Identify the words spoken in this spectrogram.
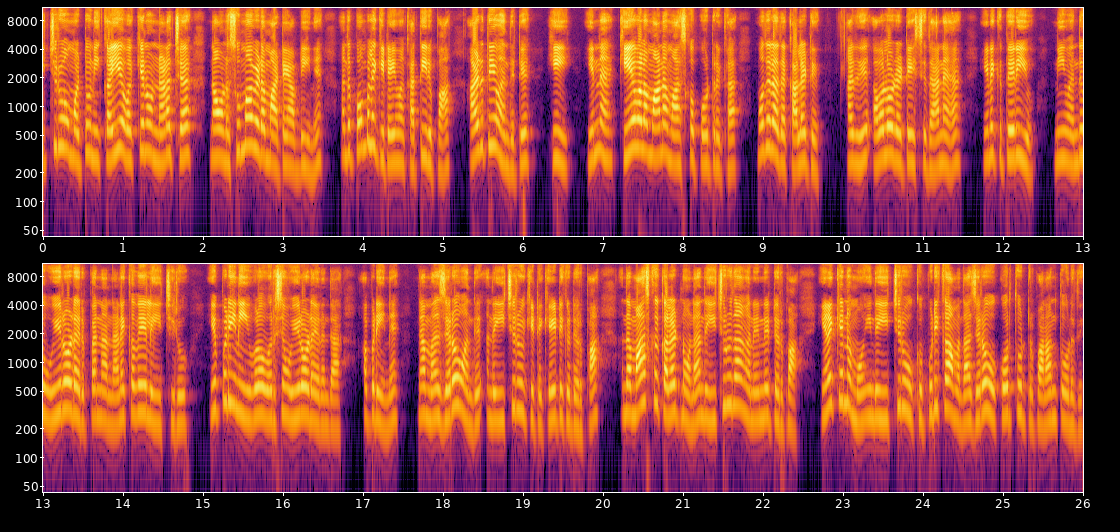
இச்சிருவை மட்டும் நீ கையை வைக்கணும்னு நினச்ச நான் உன்னை சும்மா விட மாட்டேன் அப்படின்னு அந்த பொம்பளைக்கிட்டே இவன் கத்தியிருப்பான். அடுத்தே வந்துட்டு ஹீ என்ன கேவலமான மாஸ்கை போட்டிருக்க? முதல்ல அதை கலட்டு அது அவளோட டேஸ்ட்டு தானே? எனக்கு தெரியும். நீ வந்து உயிரோட இருப்ப நான் நினைக்கவே இல்லை இச்சிரு. எப்படி நீ இவ்வளோ வருஷம் உயிரோட இருந்த? அப்படின்னு நம்ம ஜெரோ வந்து அந்த இச்சிரு கிட்ட கேட்டுக்கிட்டு இருப்பான். அந்த மாஸ்க்கை கலட்டினோன்னே அந்த இச்சிரு தான் அங்கே நின்றுட்டு இருப்பான். எனக்கு என்னமோ இந்த இச்சிருவுக்கு பிடிக்காம தான் ஜெரோவை கோர்த்து விட்டுருப்பானான்னு தோணுது.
